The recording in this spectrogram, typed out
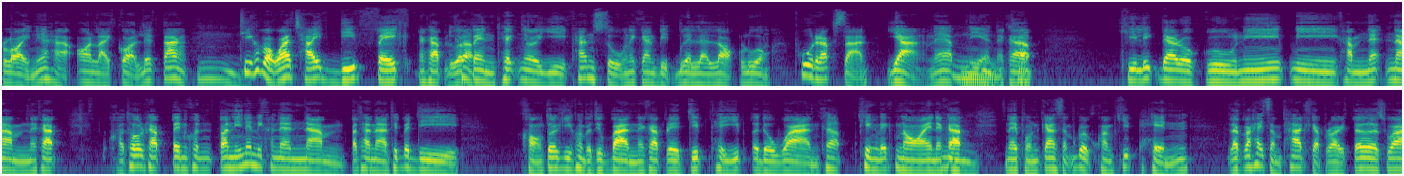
ปล่อยเนื้อหาออนไลน์ก่อนเลือกตั้ง ที่เขาบอกว่าใช้ deep fake นะครับ หรือว่าครับเป็นเทคโนโลยีขั้นสูงในการบิดเบือนและหลอกลวง ผู้รับสารอย่างแนบเนียนนะครับ ครับคิลิกดาโรกูนี้มีคำแนะนำนะครับ ขอโทษครับเป็นคนตอนนี้เนี่ยมีคะแนนนำประธานาธิบดี ของตุรกีคนปัจจุบันนะครับเรจิปเทยิปเอโดวานครับเพียงเล็กน้อยนะครับอืมในผลการสำรวจความคิดเห็น แล้วก็ให้สัมภาษณ์กับรอยเตอร์สว่า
